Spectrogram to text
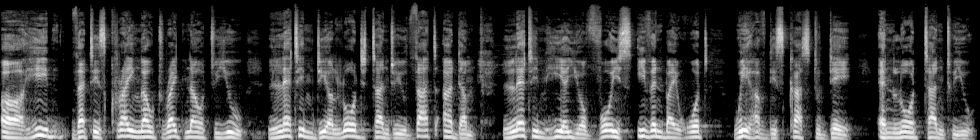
uh, him that is crying out right now to you, let him, dear Lord, turn to you. That Adam, let him hear your voice, even by what we have discussed today, and Lord, turn to you.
